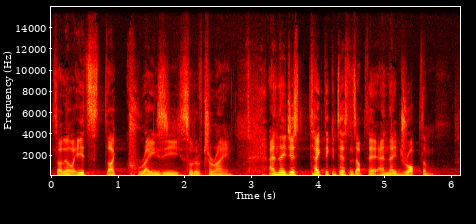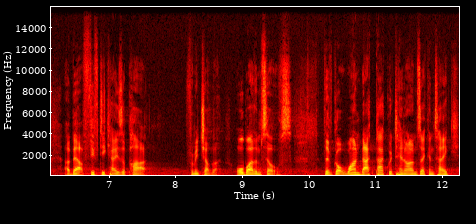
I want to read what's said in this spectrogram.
So it's like crazy sort of terrain. And they just take the contestants up there and they drop them about 50 k's apart from each other, all by themselves. They've got one backpack with 10 items they can take,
